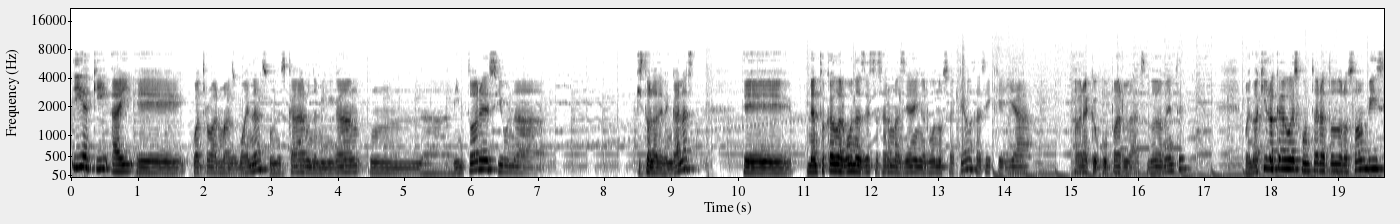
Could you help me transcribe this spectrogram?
Y aquí hay cuatro armas buenas, un SCAR, una minigun, una Vintores y una pistola de bengalas. Eh, me han tocado algunas de estas armas ya en algunos saqueos, así que ya habrá que ocuparlas nuevamente. Bueno, aquí lo que hago es juntar a todos los zombies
